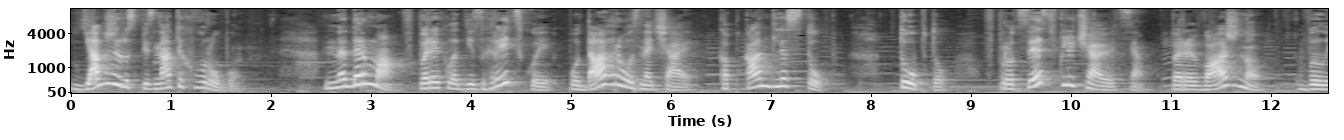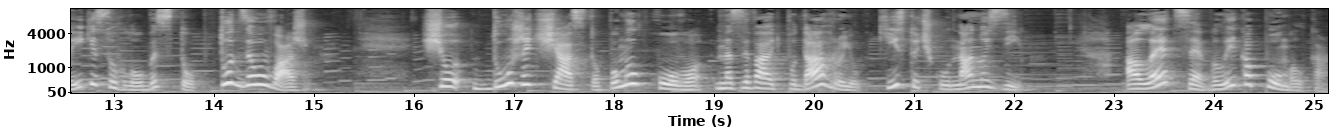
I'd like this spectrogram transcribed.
як же розпізнати хворобу? Недарма в перекладі з грецької подагра означає капкан для стоп. Тобто в процес включаються переважно великі суглоби стоп. Тут зауважу, що дуже часто помилково називають подагрою кісточку на нозі. Але це велика помилка.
